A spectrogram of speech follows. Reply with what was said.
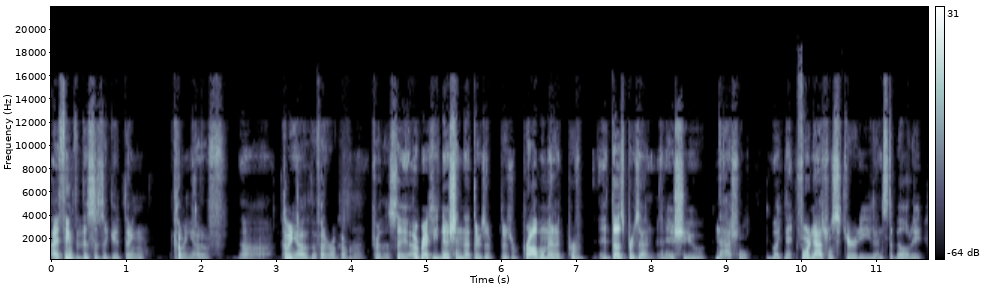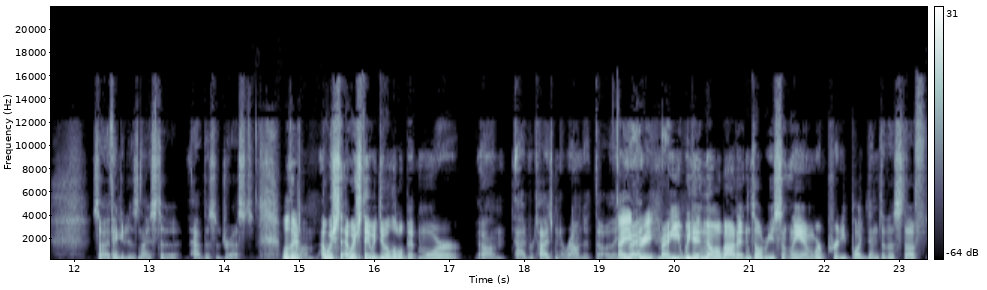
I think that this is a good thing coming out of uh, coming out of the federal government for this. A, a recognition that there's a there's a problem and it pre- it does present an issue national like for national security and stability. So I think it is nice to have this addressed. Well, there's Um, I wish I wish they would do a little bit more um, advertisement around it though. They- I Right, agree. right. we, we didn't know about it until recently, and we're pretty plugged into this stuff.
